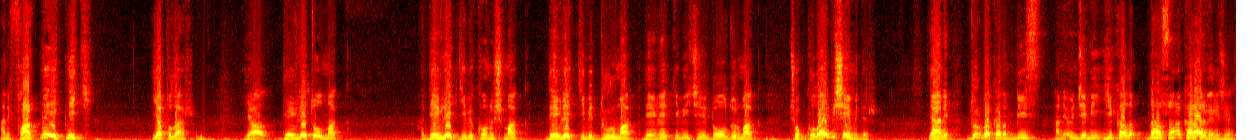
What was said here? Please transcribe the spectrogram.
hani farklı etnik yapılar. Ya devlet olmak, devlet gibi konuşmak, devlet gibi durmak, devlet gibi içini doldurmak çok kolay bir şey midir? Yani dur bakalım biz hani önce bir yıkalım daha sonra karar vereceğiz.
